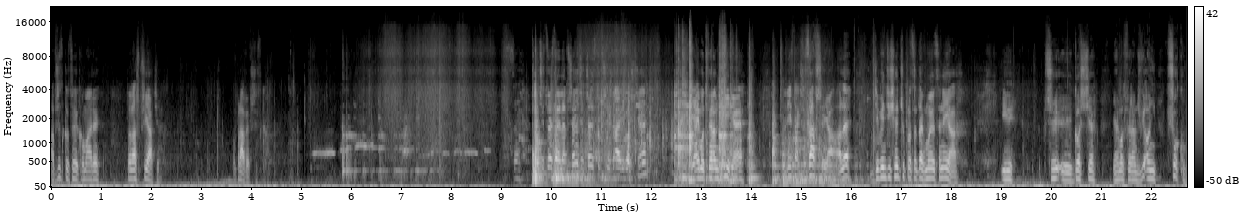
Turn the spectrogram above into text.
A wszystko co je komary, to nasz przyjaciel. No prawie wszystko. Wiecie co jest najlepsze? Że często przyjeżdżają goście, ja im otwieram drzwi, nie? To nie jest tak, że zawsze ja, ale w 90% w mojej ocenie ja. I przy y, goście, ja im otwieram drzwi, oni w szoku.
